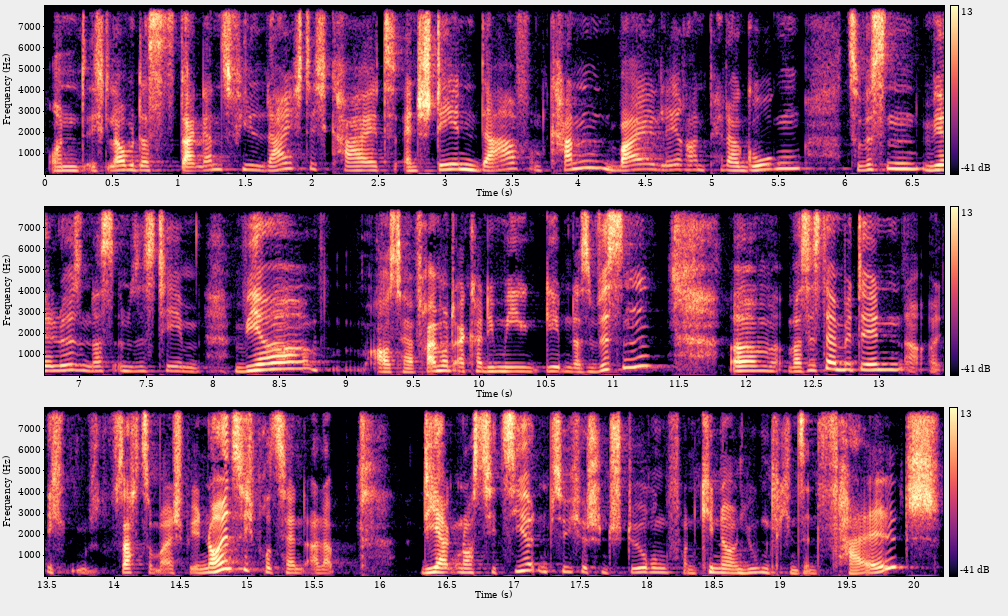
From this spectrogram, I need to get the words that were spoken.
Und ich glaube, dass da ganz viel Leichtigkeit entstehen darf und kann bei Lehrern, Pädagogen zu wissen, wir lösen das im System. Wir aus der Freimut Akademie geben das Wissen. Ähm, was ist denn mit denen? Ich sage zum Beispiel, 90 Prozent aller diagnostizierten psychischen Störungen von Kindern und Jugendlichen sind falsch,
